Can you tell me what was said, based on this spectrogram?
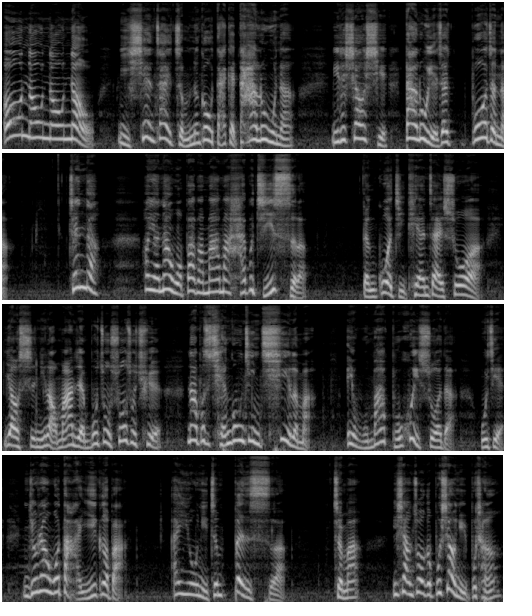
Oh no no no！你现在怎么能够打给大陆呢？你的消息大陆也在播着呢。真的？哎呀，那我爸爸妈妈还不急死了。等过几天再说。要是你老妈忍不住说出去，那不是前功尽弃了吗？哎呦，我妈不会说的。吴姐，你就让我打一个吧。哎呦，你真笨死了。怎么？你想做个不孝女不成？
